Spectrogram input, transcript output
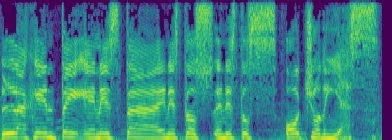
la gente en esta, en estos, en estos ocho días?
